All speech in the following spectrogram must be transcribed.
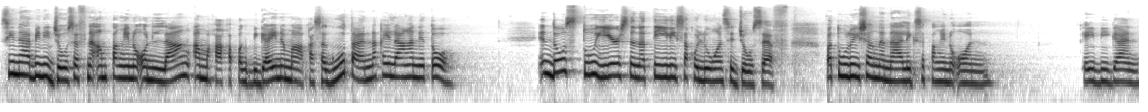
sinabi ni Joseph na ang Panginoon lang ang makakapagbigay ng mga kasagutan na kailangan nito. In those two years na natili sa kulungan si Joseph, patuloy siyang nanalig sa Panginoon. Kaibigan,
